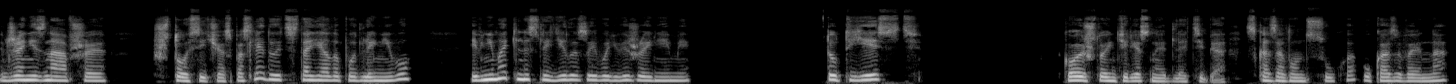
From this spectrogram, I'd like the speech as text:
Дженни, знавшая, что сейчас последует, стояла подле него и внимательно следила за его движениями. — Тут есть кое-что интересное для тебя, — сказал он сухо, указывая на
